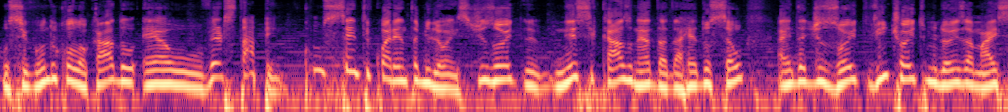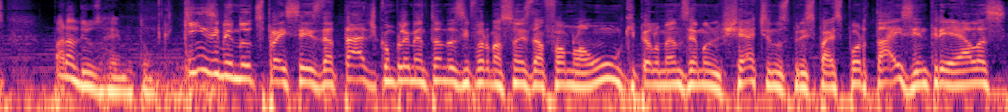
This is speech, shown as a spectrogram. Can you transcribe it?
O segundo colocado é o Verstappen, com 140 milhões, 18, nesse caso, né, da, da redução, ainda 18, 28 milhões a mais para Lewis Hamilton. 15 minutos para as 6 da tarde, complementando as informações da Fórmula 1, que pelo menos é manchete nos principais portais, entre elas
